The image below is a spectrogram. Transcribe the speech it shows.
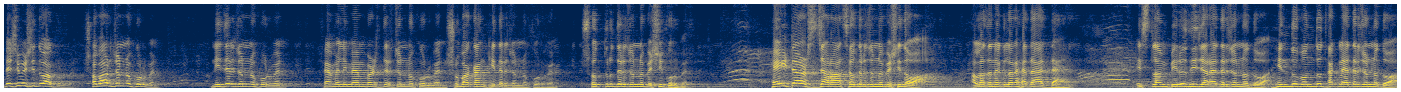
বেশি বেশি দোয়া করবেন, সবার জন্য করবেন, নিজের জন্য করবেন ফ্যামিলি মেম্বারসদের জন্য করবেন, শুভাকাঙ্ক্ষীদের জন্য করবেন, শত্রুদের জন্য বেশি করবেন। হেইটার্স যারা আছে, ওদের জন্য বেশি দেওয়া আল্লাহ যেন এগুলোর হেদায়ত দেয়। ইসলাম বিরোধী যারা, এদের জন্য দোয়া। হিন্দু বন্ধু থাকলে এদের জন্য দোয়া,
